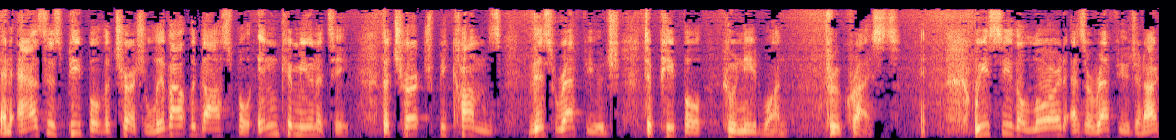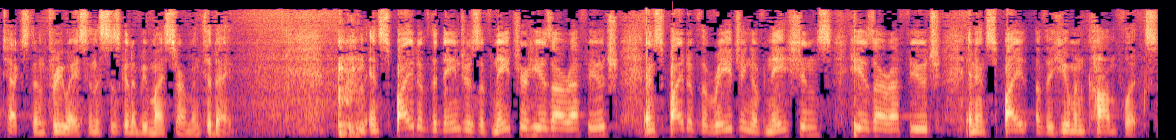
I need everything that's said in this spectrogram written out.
And as His people, the church, live out the gospel in community, the church becomes this refuge to people who need one through Christ. We see the Lord as a refuge in our text in three ways, and this is going to be my sermon today. in spite of the dangers of nature, He is our refuge. In spite of the raging of nations, He is our refuge. And in spite of the human conflicts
